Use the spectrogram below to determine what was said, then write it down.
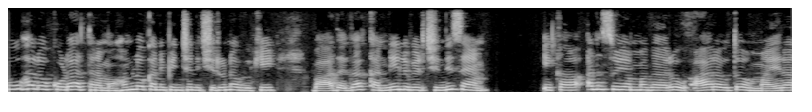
ఊహలో కూడా తన మొహంలో కనిపించని చిరునవ్వుకి బాధగా కన్నీళ్ళు విడిచింది శామ్. ఇక అనసూయమ్మ గారు ఆరవ్తో మైరా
